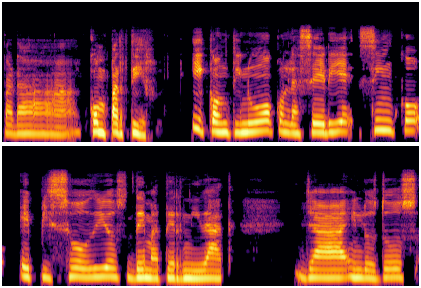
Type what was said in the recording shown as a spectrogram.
para compartir. Y continúo con la serie Cinco episodios de maternidad. Ya en los dos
